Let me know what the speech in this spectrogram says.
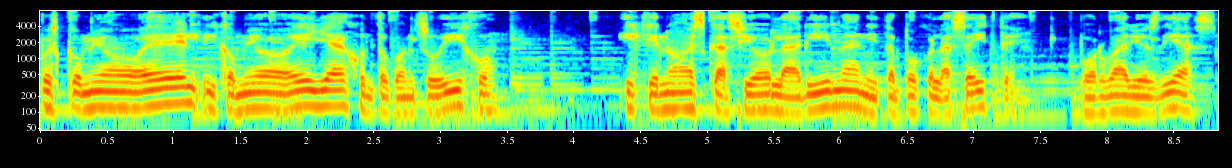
pues comió él y comió ella junto con su hijo y que no escaseó la harina ni tampoco el aceite por varios días.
